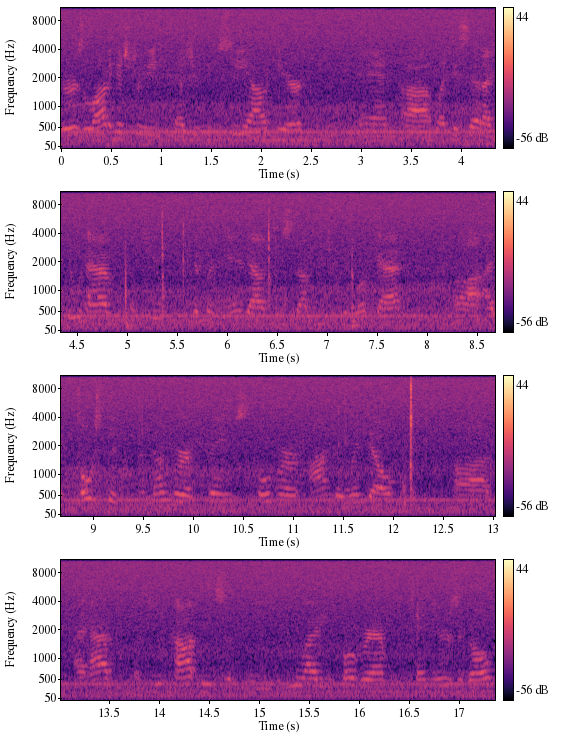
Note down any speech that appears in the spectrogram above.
there is a lot of history, as you can see out here. And, uh, like I said, I do have a few different handouts and stuff that you can look at. Uh, I posted a number of things over on the window. Uh, I have a few copies of the relighting program from ten years ago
